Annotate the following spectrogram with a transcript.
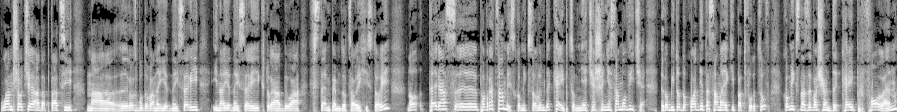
one-shocie adaptacji na e, rozbudowanej jednej serii i na jednej serii, która była wstępem do całej historii. No teraz e, powracamy z komiksowym The Cape, co mnie cieszy niesamowicie. Robi to dokładnie ta sama ekipa twórców. Komiks nazywa się The Cape Fallen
